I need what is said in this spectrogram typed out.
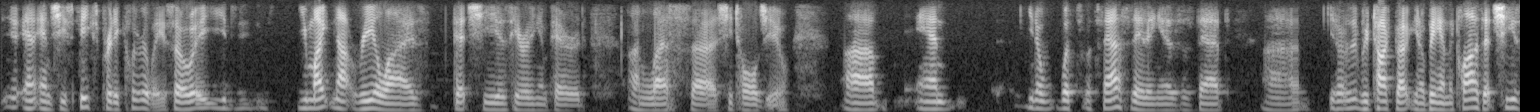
and, and she speaks pretty clearly. So you you might not realize that she is hearing impaired unless uh, she told you. Uh, and you know what's what's fascinating is is that uh, you know we talked about you know being in the closet. She's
